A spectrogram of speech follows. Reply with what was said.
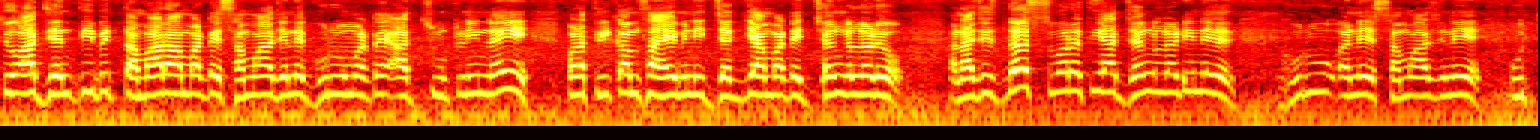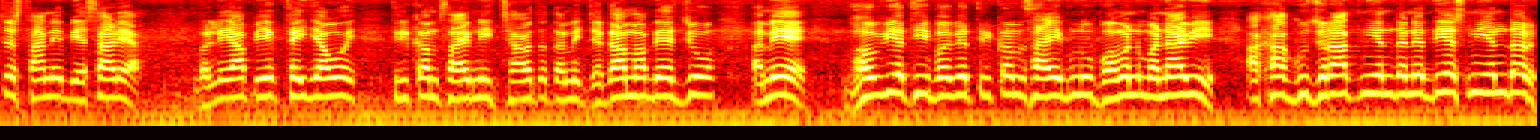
તો આ જયંતિભાઈ તમારા માટે, સમાજ અને ગુરુ માટે આ ચૂંટણી નહીં, પણ ત્રિકમ સાહેબની જગ્યા માટે જંગ લડ્યો. અને આજે દસ વર્ષથી આ જંગ લડીને ગુરુ અને સમાજને ઉચ્ચ સ્થાને બેસાડ્યા. ભલે આપ એક થઈ જાઓ ત્રિકમ સાહેબની ઈચ્છા હોય તો તમે જગામાં બેસજો. અમે ભવ્યથી ભવ્ય ત્રિકમ સાહેબનું ભવન બનાવી આખા ગુજરાતની અંદર અને દેશની અંદર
